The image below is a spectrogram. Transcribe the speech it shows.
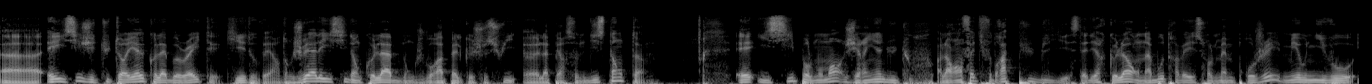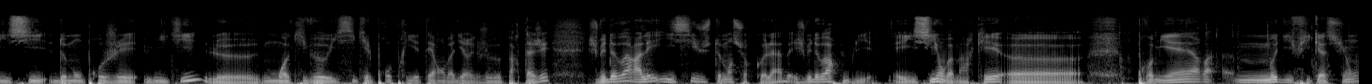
Euh, et ici j'ai tutoriel collaborate qui est ouvert. Donc je vais aller ici dans collab, donc je vous rappelle que je suis euh, la personne distante. Et ici, pour le moment, j'ai rien du tout. Alors en fait, il faudra publier. C'est-à-dire que là, on a beau travailler sur le même projet, mais au niveau ici de mon projet Unity, le moi qui veux ici, qui est le propriétaire, on va dire, et que je veux partager, je vais devoir aller ici justement sur Collab et je vais devoir publier. Et ici, on va marquer euh, première modification.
